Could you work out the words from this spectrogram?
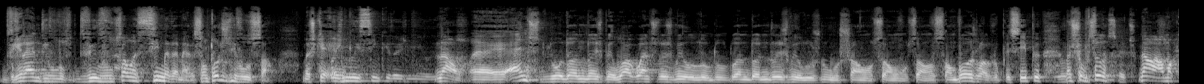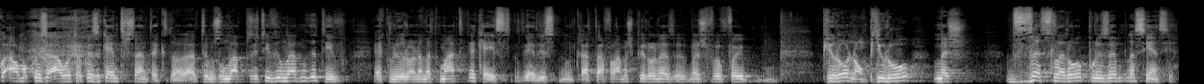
de grande evolu- de evolução acima da média. São todos de evolução. Mas que é, 2005 e 2000. Não, é, antes do, do ano 2000, logo antes do, 2000, do, do ano do ano 2000, os números são, são, são, são bons, logo no princípio, mas sei, sobretudo. não. Não, há uma, há uma coisa, há outra coisa que é interessante, é que temos um lado positivo e um lado negativo. É que melhorou na matemática, que é, isso, é disso que está a falar, mas piorou, na- mas foi, foi- piorou, não piorou, mas desacelerou, por exemplo, na ciência.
